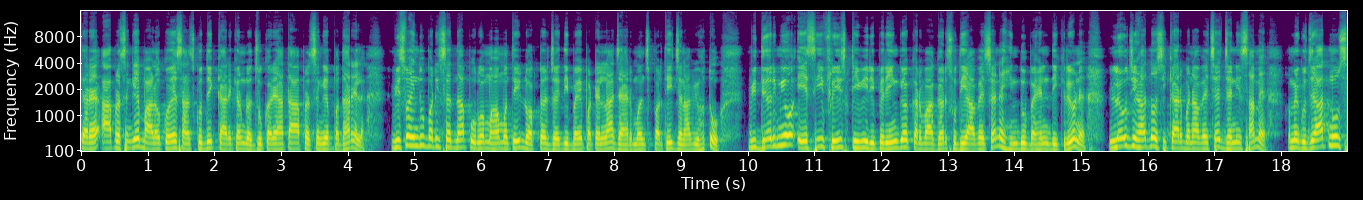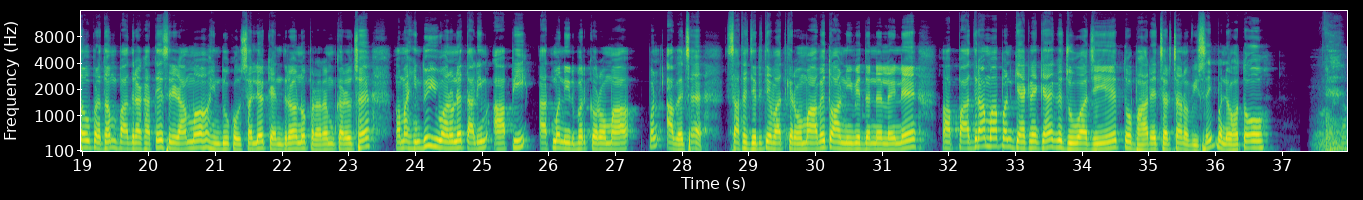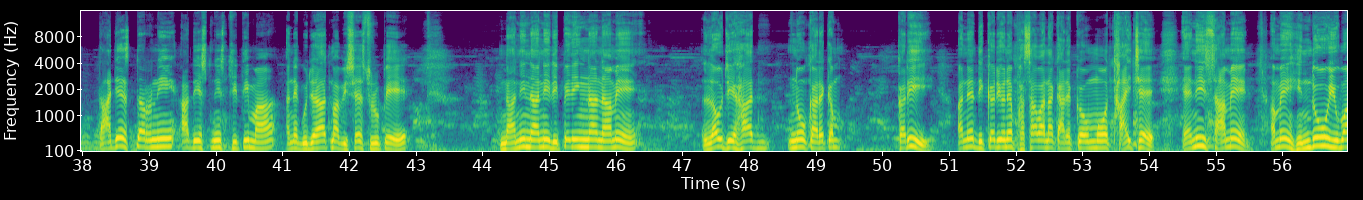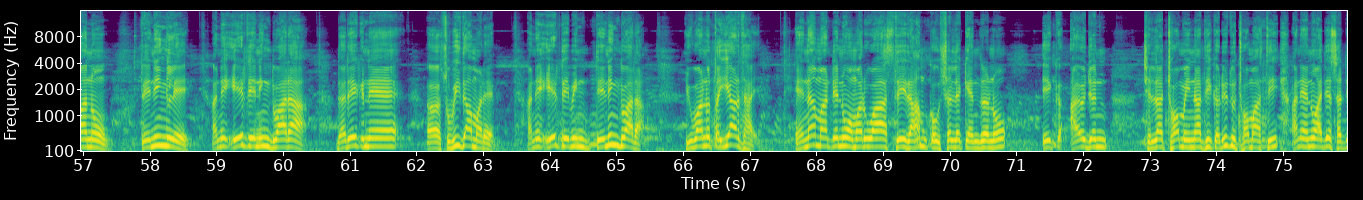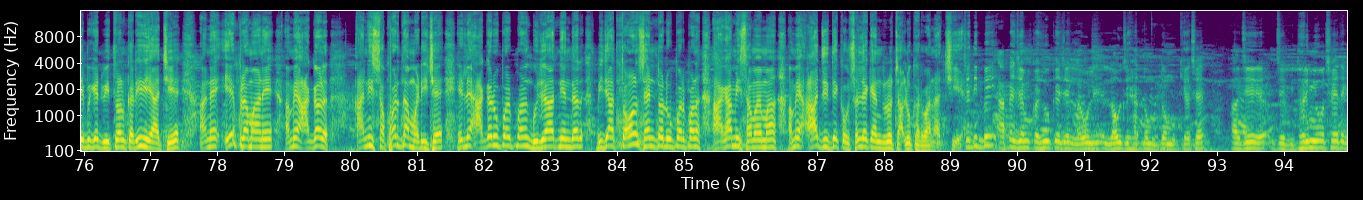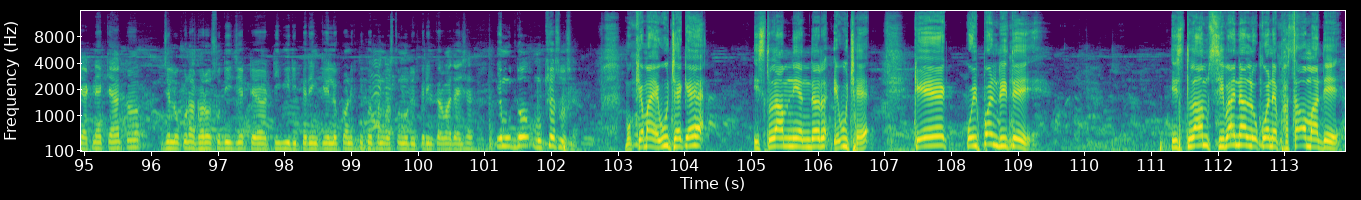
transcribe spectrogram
ત્યારે આ પ્રસંગે બાળકોએ સાંસ્કૃતિક કાર્યક્રમ રજૂ કર્યા હતા. આ પ્રસંગે પધારેલા વિશ્વ હિન્દુ પરિષદના પૂર્વ મહામંત્રી ડૉક્ટર જયદીપભાઈ પટેલના જાહેર મંચ પરથી જણાવ્યું હતું. વિદ્યાર્થીઓ એસી, ફ્રીજ, ટીવી રિપેરિંગ કરવા ઘર સુધી આવે છે અને હિન્દુ બહેન દીકરીઓને લવ જિહાદનો શિકાર બનાવે છે. જેની સામે અમે ગુજરાતનું સૌ પ્રથમ પાદરા ખાતે શ્રીરામ હિન્દુ કૌશલ્ય કેન્દ્રનો પ્રારંભ કર્યો છે. આમાં હિન્દુ યુવાનોને તાલીમ આપી આત્મનિર્ભર કરવામાં પણ આવે છે. સાથે જે રીતે વાત કરવામાં આવે તો આ નિવેદનને લઈને, આ પાદરામાં પણ ક્યાંક ને ક્યાંક જોવા જઈએ તો ભારે ચર્ચાનો વિષય બન્યો હતો. તાજેતરની આ દેશની સ્થિતિમાં અને ગુજરાતમાં વિશેષ રૂપે નાની નાની રિપેરિંગના નામે લવ જેહાદનો કાર્યક્રમ કરી અને દીકરીઓને ફસાવાના કાર્યક્રમો થાય છે. એની સામે અમે હિન્દુ યુવાનો ટ્રેનિંગ લે અને એ ટ્રેનિંગ દ્વારા દરેકને સુવિધા મળે અને એ ટ્રેનિંગ ટ્રેનિંગ દ્વારા યુવાનો તૈયાર થાય. એના માટેનું અમારું આ શ્રી રામ કૌશલ્ય કેન્દ્રનો એક આયોજન છેલ્લા છ મહિનાથી કર્યું હતું, છ માસથી, અને એનું આજે સર્ટિફિકેટ વિતરણ કરી રહ્યા છીએ. અને એ પ્રમાણે અમે આગળ આની સફળતા મળી છે. એટલે આગળ ઉપર પણ ગુજરાતની અંદર બીજા ત્રણ સેન્ટર ઉપર પણ આગામી સમયમાં અમે આ જ રીતે કૌશલ્ય કેન્દ્રો ચાલુ કરવાના છીએ. જયદીપભાઈ, આપે જેમ કહ્યું કે જે લવ લવ જેહાદનો મુદ્દો મુખ્ય છે જે જે વિધર્મીઓ છે, તે ક્યાંક ને ક્યાંક જે લોકોના ઘરો સુધી જે ટીવી રિપેરિંગ કે ઇલેક્ટ્રોનિકની કોઈ પણ વસ્તુનું રિપેરિંગ કરવા જાય છે, એ મુદ્દો મુખ્ય શું છે? મુખ્યમાં એવું છે કે ઇસ્લામની અંદર એવું છે કે કોઈપણ રીતે ઇસ્લામ સિવાયના લોકોને ફસાવવા માટે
